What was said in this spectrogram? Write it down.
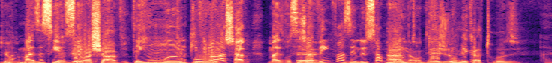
Que eu- mas assim, que eu virou sei- a chave. Tem que, um ano que tipo, virou a chave. Mas você já é. vem fazendo isso há Ah, muito não, tempo. desde 2014. É,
